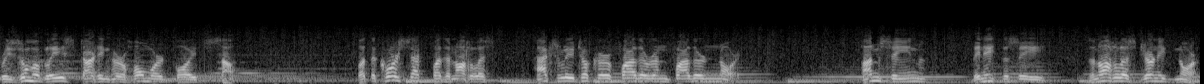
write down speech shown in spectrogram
presumably starting her homeward voyage south. But the course set by the Nautilus actually took her farther and farther north. Unseen, beneath the sea, the Nautilus journeyed north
